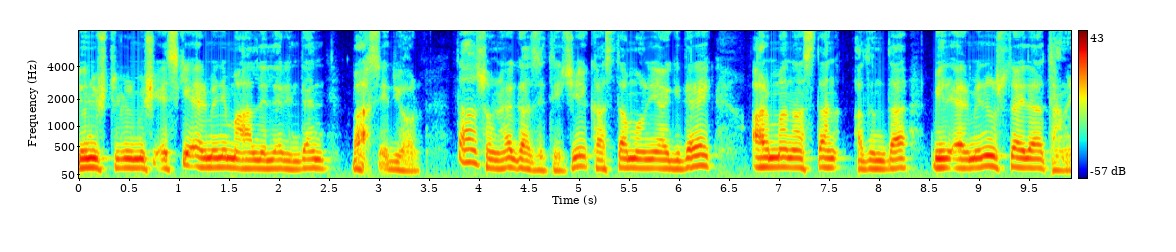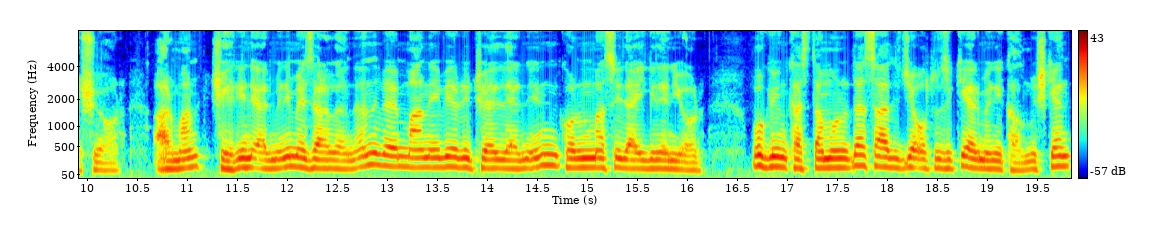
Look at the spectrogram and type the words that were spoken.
dönüştürülmüş eski Ermeni mahallelerinden bahsediyor. Daha sonra gazeteci Kastamonu'ya giderek Arman Aslan adında bir Ermeni ustayla tanışıyor. Arman şehrin Ermeni mezarlığının ve manevi ritüellerinin korunmasıyla ilgileniyor. Bugün Kastamonu'da sadece 32 Ermeni kalmışken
